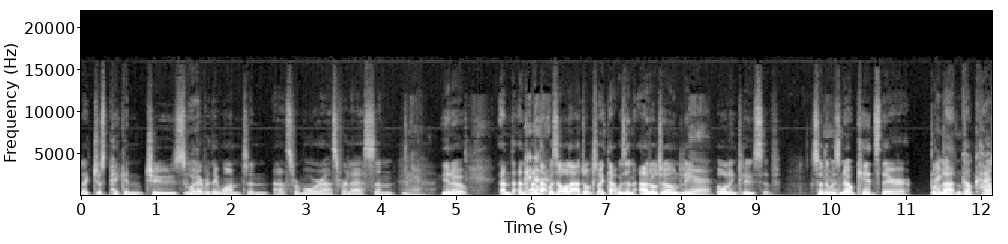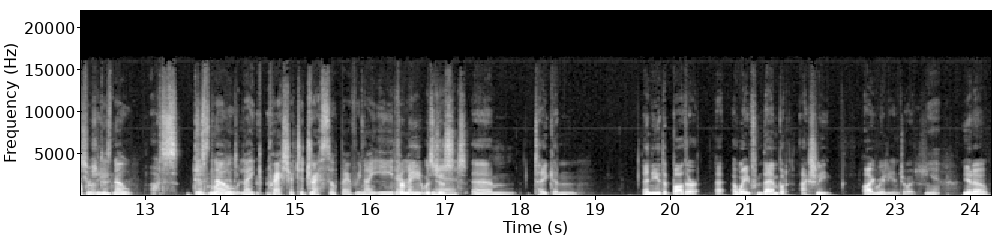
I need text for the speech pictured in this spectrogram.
like just pick and choose Yeah. whatever they want and ask for more, ask for less, and yeah you know, and and, And and I- that was all adult. Like that was an adult only, Yeah. all inclusive. So there was no kids there. But and that, you can go that casual. property- There's no oh, it's there's just no like pressure to dress up every night either. For me, it was Yeah. just um, taking any of the bother uh, away from them. But actually, I really enjoyed it. yeah, You know,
